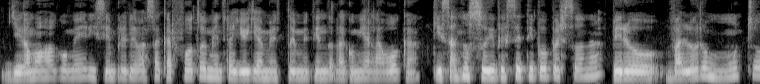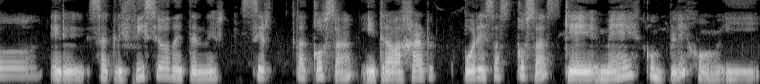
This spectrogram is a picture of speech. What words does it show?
llegamos a comer y siempre le va a sacar fotos mientras yo ya me estoy metiendo la comida en la boca. Quizás no soy de ese tipo de persona, pero valoro mucho el sacrificio de tener cierta cosa y trabajar por esas cosas que me es complejo y,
